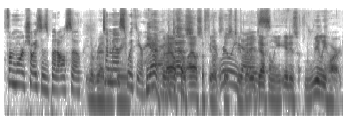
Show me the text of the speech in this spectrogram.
for more choices, but also The red to mess green. with your head. Yeah, But It I also. I also feel It it's really this too. But it definitely it is really hard.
